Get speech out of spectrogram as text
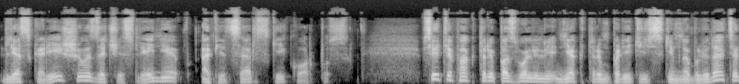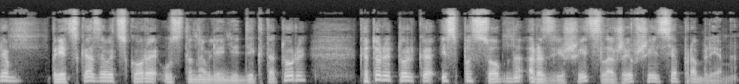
для скорейшего зачисления в офицерский корпус. Все эти факторы позволили некоторым политическим наблюдателям предсказывать скорое установление диктатуры, которая только и способна разрешить сложившиеся проблемы.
